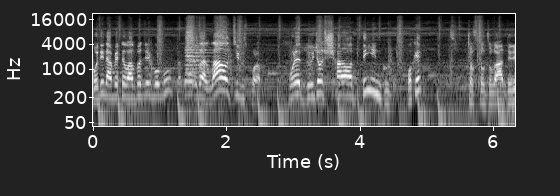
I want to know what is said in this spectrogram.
ওই দিন আমি একটা লাল পাঞ্জাবি পরবো লাল চিপস পরাবো। পরে দুইজন সারাদিন ঘুরবো ওকে চল চল চল, আর দেরি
